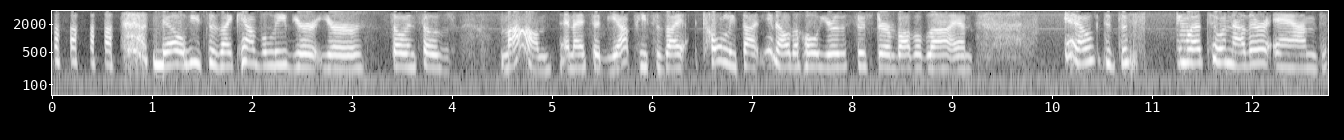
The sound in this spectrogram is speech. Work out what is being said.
no, he says, I can't believe you're, you're so-and-so's mom. And I said, yep. He says, I totally thought, you know, the whole you're the sister and blah, blah, blah. And, you know, thing led to another. And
